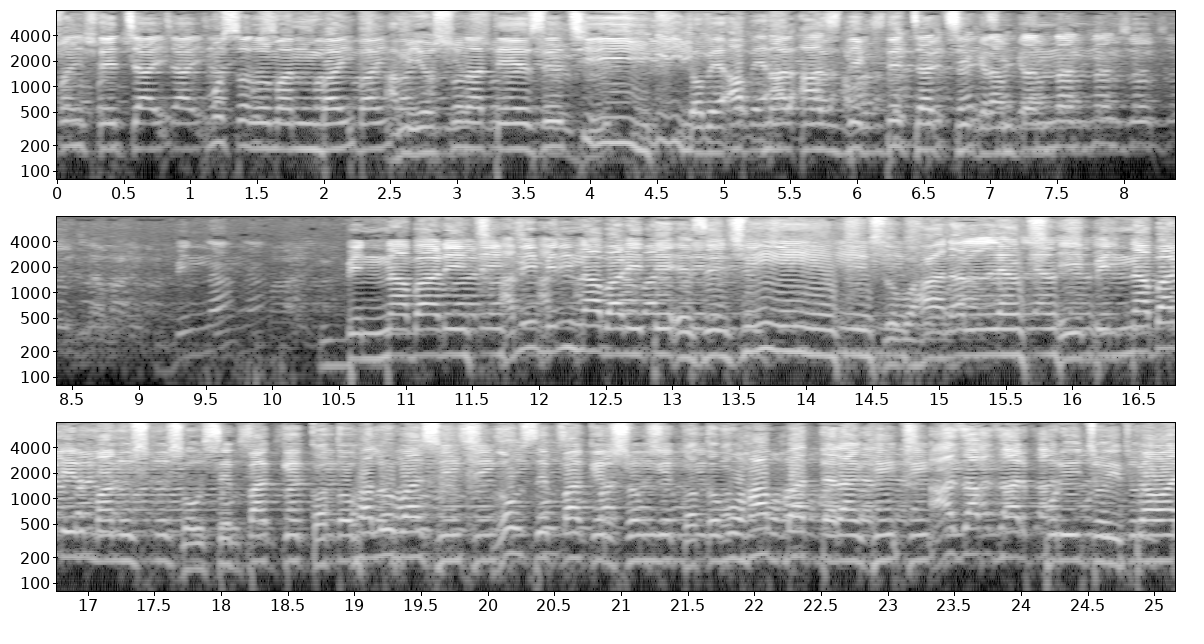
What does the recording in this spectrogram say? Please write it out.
শুনতে চাই। মুসলমান ভাই, আমিও শোনাতে এসেছি। তবে আপনার আজ দেখতে চাচ্ছি গ্রামটার নাম। বিন্না? বিন্না বাড়ি আমি বিন্না বাড়িতে এসেছি। সুবহানাল্লাহ, এই বিন্না বাড়ির মানুষ গৌসে পাককে কত ভালোবাসে, গৌসে পাকের সঙ্গে কত মোহাব্বত রাখে। আজ আপনার পরিচয় পাওয়া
